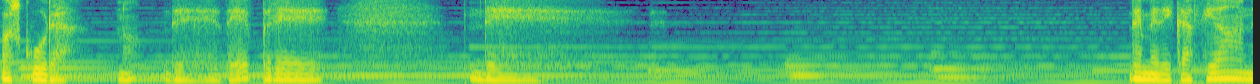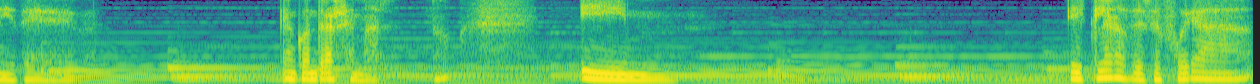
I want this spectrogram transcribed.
oscura, ¿no? De depre, de, de medicación y de encontrarse mal, ¿no? Y, y claro, desde fuera,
